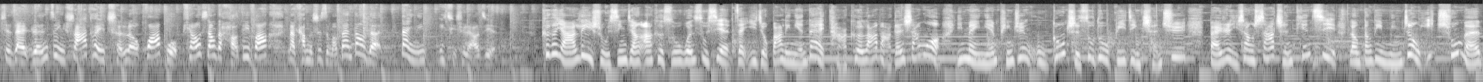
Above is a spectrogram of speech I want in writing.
现在人进沙退，成了花果飘香的好地方。那他们是怎么办到的？带您一起去了解。科科牙隶属新疆阿克苏温宿县，在一九八零年代，塔克拉玛干沙漠以每年平均五公尺速度逼近城区，百日以上沙尘天气让当地民众一出门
